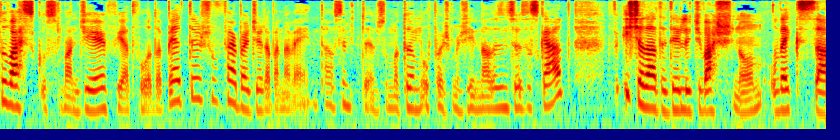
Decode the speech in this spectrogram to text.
du vet hvordan man gjør for at få det bedre, så får jeg bare gjøre det på en vei. Det er simpelthen som å tømme opphørsmaskinen, det synes jeg er så skatt. For ikke lade det til å ikke være noen, og vekse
